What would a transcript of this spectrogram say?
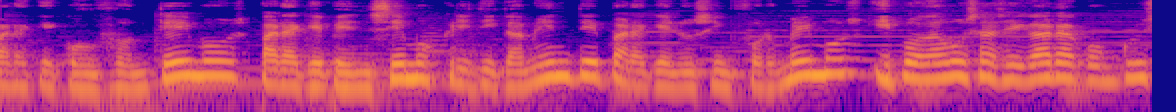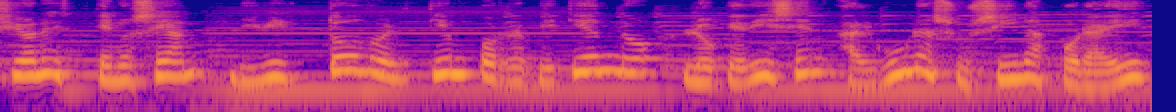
para que confrontemos, para que pensemos críticamente, para que nos informemos y podamos llegar a conclusiones que no sean vivir todo el tiempo repitiendo lo que dicen algunas usinas por ahí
